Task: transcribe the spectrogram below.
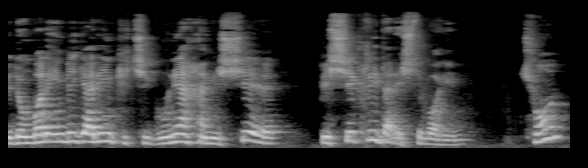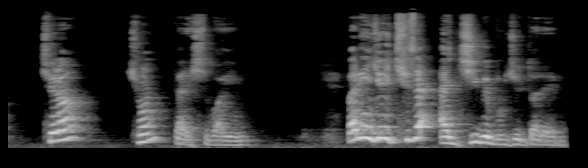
به دنبال این بگردیم که چگونه همیشه به شکلی در اشتباهیم. چون؟ چرا؟ چون در اشتباهیم. ولی اینجا یه چیز عجیب وجود داره.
